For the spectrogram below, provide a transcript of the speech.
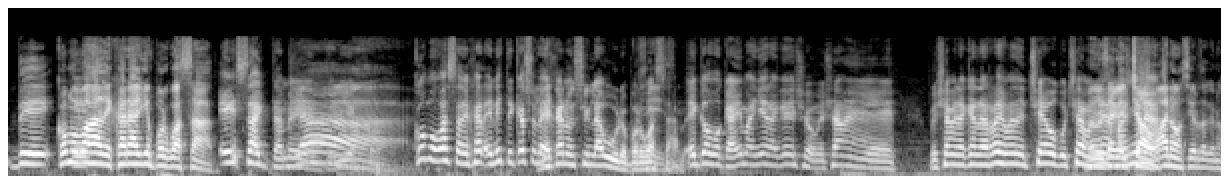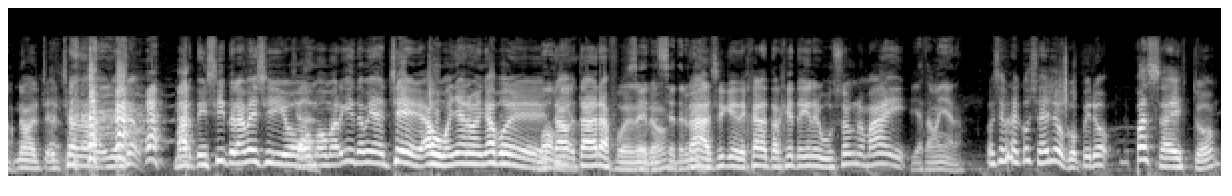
de... ¿Cómo eh, vas a dejar a alguien por WhatsApp? Exactamente, Claro. viejo. ¿Cómo vas a dejar? En este caso la Eh, dejaron sin laburo por sí, WhatsApp. sí. Es como que ahí mañana que yo me llame, me llamen acá en la radio manden, che, escuchá, ¿Dónde mañana, el chavo? Ah, no, cierto que no. No, el, el chavo no, me llama- Martincito, la Messi o, Claro. o Marquito, miren, che, Agu, mañana no venga pues está, grafo de Se- enero. se terminó. Ah, así que dejá la tarjeta ahí en el buzón nomás y... Y hasta mañana. O sea, una cosa de loco, pero pasa esto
